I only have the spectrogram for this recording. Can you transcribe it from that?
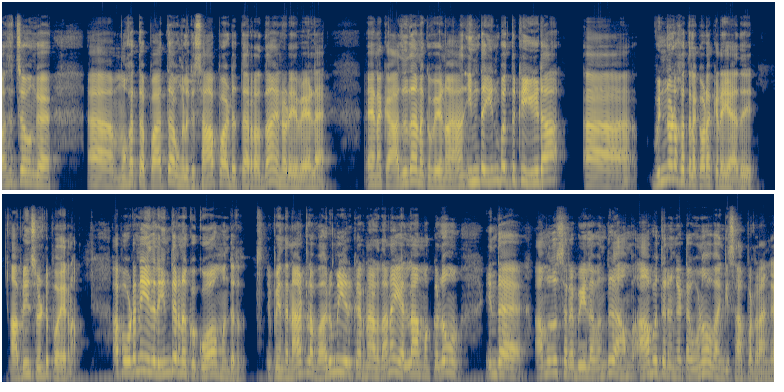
பசித்தவங்க முகத்தை பார்த்து அவங்களுக்கு சாப்பாடு தர்றது தான் என்னுடைய வேலை. எனக்கு அதுதான் எனக்கு வேணும். இந்த இன்பத்துக்கு ஈடாக விண்ணுலகத்தில் கூட கிடையாது. அப்படின்னு சொல்லிட்டு போயிடுறான். அப்போ உடனே இதில் இந்திரனுக்கு கோபம் வந்துடுது. இப்போ இந்த நாட்டில் வறுமை இருக்கிறனால தானே எல்லா மக்களும் இந்த அமுத சுரபியில் வந்து அம் ஆபத்திரங்கிட்ட உணவு வாங்கி சாப்பிட்றாங்க.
